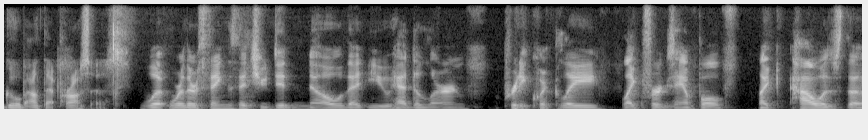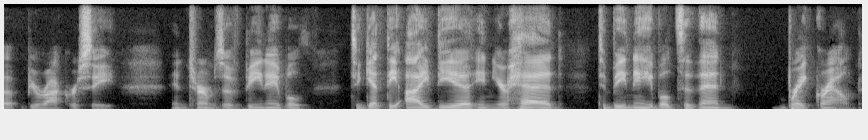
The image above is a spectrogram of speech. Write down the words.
go about that process. what were there things that you didn't know that you had to learn pretty quickly like for example like how was the bureaucracy in terms of being able to get the idea in your head to being able to then break ground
